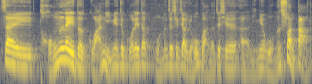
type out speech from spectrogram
在同类的馆里面，就国内的我们这些叫油馆的这些呃里面，我们算大的，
